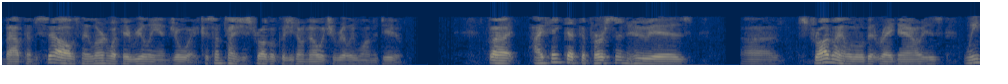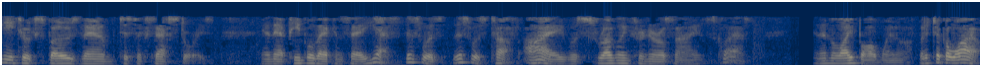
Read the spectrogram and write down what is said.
about themselves and they learn what they really enjoy. Because sometimes you struggle because you don't know what you really want to do. But I think that the person who is uh, struggling a little bit right now is we need to expose them to success stories and that people that can say, yes, this was this was tough. I was struggling through neuroscience class, and then the light bulb went off. But it took a while.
